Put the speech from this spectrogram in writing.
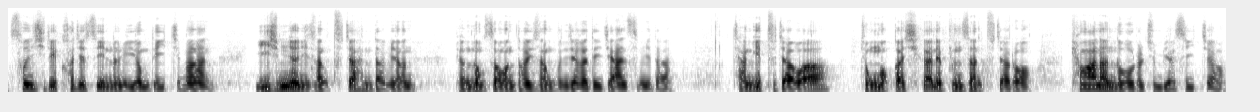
손실이 커질 수 있는 위험도 있지만 20년 이상 투자한다면 변동성은 더 이상 문제가 되지 않습니다. 장기 투자와 종목과 시간의 분산 투자로 평안한 노후를 준비할 수 있죠.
